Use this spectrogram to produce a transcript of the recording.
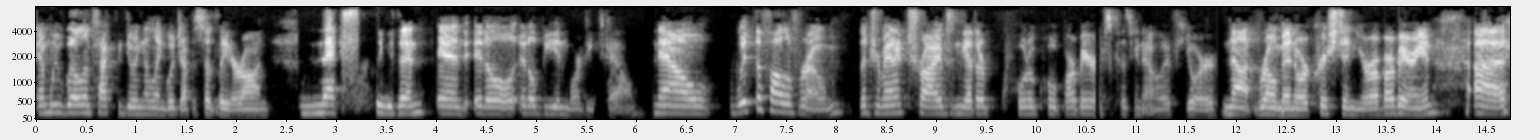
And we will in fact be doing a language episode later on next season and it'll it'll be in more detail. Now, with the fall of Rome, the Germanic tribes and the other quote unquote barbarians, because you know, if you're not Roman or Christian, you're a barbarian, uh,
